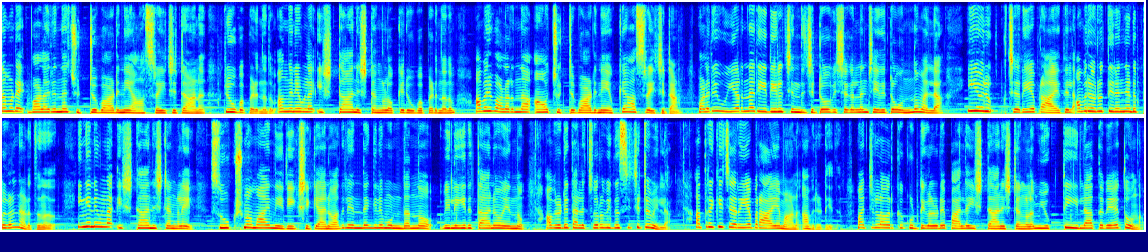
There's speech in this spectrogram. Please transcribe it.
നമ്മുടെ വളരുന്ന ചുറ്റുപാടിനെ ആശ്രയിച്ചിട്ടാണ് രൂപപ്പെടുന്നതും. അങ്ങനെയുള്ള ഇഷ്ടാനിഷ്ടങ്ങളൊക്കെ രൂപപ്പെടുന്നതും അവർ വളർന്ന ആ ചുറ്റുപാടിനെയൊക്കെ ആശ്രയിച്ചിട്ടാണ്. വളരെ ഉയർന്ന രീതിയിൽ ചിന്തിച്ചിട്ടോ വിശകലനം ചെയ്തിട്ടോ ഒന്നുമല്ല ഈ ഒരു ചെറിയ പ്രായത്തിൽ അവരൊരു തിരഞ്ഞെടുപ്പുകൾ നടത്തുന്നത്. ഇങ്ങനെയുള്ള ഇഷ്ടാനിഷ്ടങ്ങളെ സൂക്ഷ്മമായി നിരീക്ഷിക്കാനോ അതിൽ എന്തെങ്കിലും ഉണ്ടെന്നോ വിലയിരുത്താനോ എന്നും അവരുടെ തലച്ചോറ് വികസിച്ചിട്ടുമില്ല. അത്രയ്ക്ക് ചെറിയ പ്രായമാണ് അവരുടേത്. മറ്റുള്ളവർക്ക് കുട്ടികളുടെ പല ഇഷ്ടാനിഷ്ടങ്ങളും യുക്തിയില്ലാത്തവയായി തോന്നാം.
